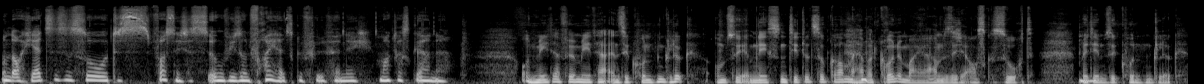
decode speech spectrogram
Und auch jetzt ist es so, das weiß nicht, das ist irgendwie so ein Freiheitsgefühl, finde ich. Mag das gerne. Und Meter für Meter ein Sekundenglück, um zu Ihrem nächsten Titel zu kommen. Herbert Grönemeyer haben Sie sich ausgesucht mit dem Sekundenglück.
